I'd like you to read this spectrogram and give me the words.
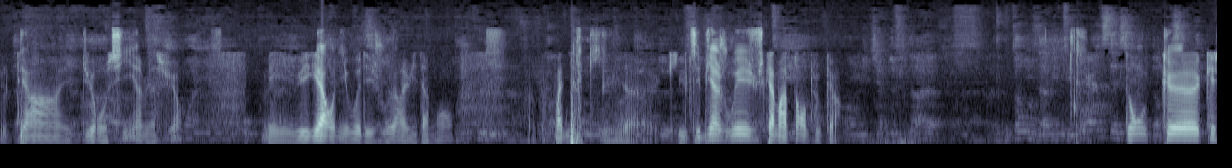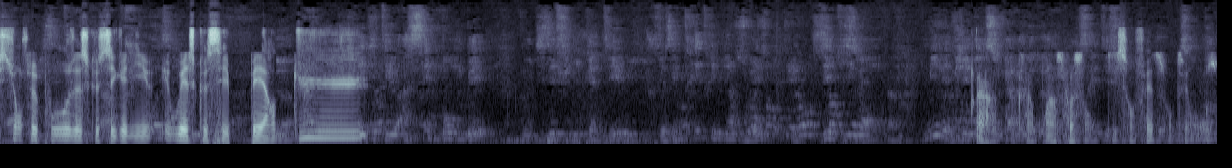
le terrain est dur aussi, hein, bien sûr. Mais eu égard au niveau des joueurs, évidemment, on peut pas dire euh, qu'ils aient bien joué jusqu'à maintenant, en tout cas. Donc, euh, question se pose est-ce que c'est gagné ou est-ce que c'est perdu Voilà, donc un point 70 en fait, 71.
